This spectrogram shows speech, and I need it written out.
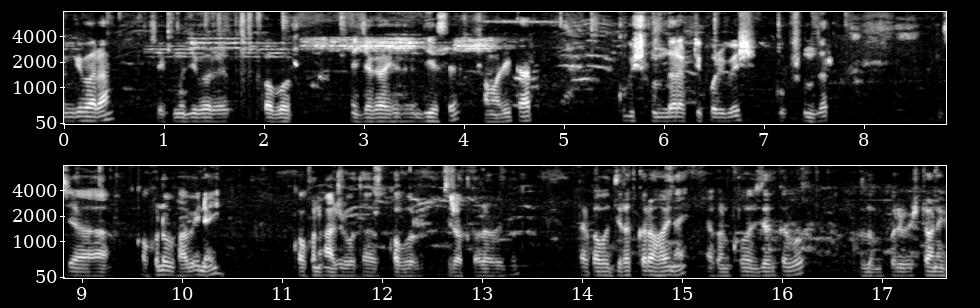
টুঙ্গিপাড়া শেখ মুজিবুরের কবর এই জায়গায় দিয়েছে সমাধি তার। খুবই সুন্দর একটি পরিবেশ, খুব সুন্দর, যা কখনো ভাবি নাই কখন আসব তার কবর জিরাত করার তার কবর জিরাত করা হয় নাই, এখন কবর জিরাত করব। বললাম পরিবেশটা অনেক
